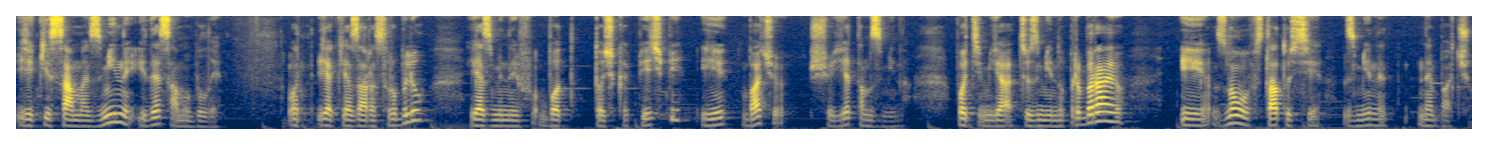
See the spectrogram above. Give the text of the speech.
які саме зміни і де саме були. От як я зараз роблю, я змінив bot.php і бачу, що є там зміна. Потім я цю зміну прибираю і знову в статусі зміни не бачу.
